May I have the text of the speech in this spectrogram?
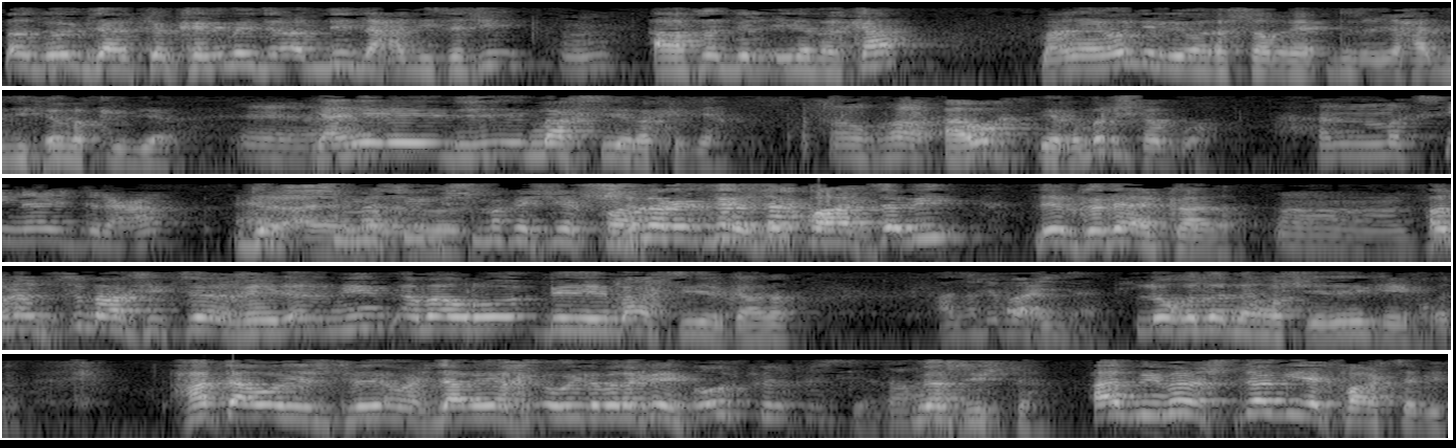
بس دو يبدأ كلمة درع جديد لحديثة شيء درع إلى بركة معناه يوم يبلي ولا الشر درع حديث إيه. يعني ماكسي ديا أو أو وقت بيغمر يشبه هن مكسينا يدرعا درع شمك شمك شيخ شو ما كنت تقطع سبي ليه كذا كان أنا تسمع ماكسي غير المهم أما ورو بين الماكسي كان هذا غير بعيد لو خذنا هو شيء كيف خذ حتى أول يجي وحدة يا أخي أو إذا بدك إيه هو في الكريستيان نفس الشيء. قلبي مرش تبي؟ يكفار سبي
